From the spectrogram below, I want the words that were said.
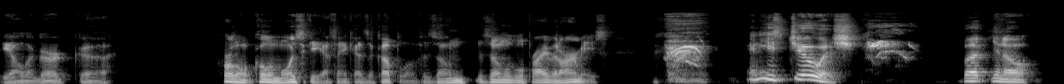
the oligarch. Uh, Kolo- Kolomoisky, I think, has a couple of his own his own little private armies, and he's Jewish. but you know,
